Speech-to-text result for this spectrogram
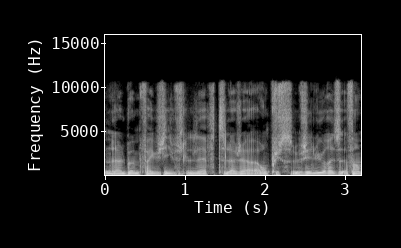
l'album Five G Left. Là, en plus, j'ai lu, enfin,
